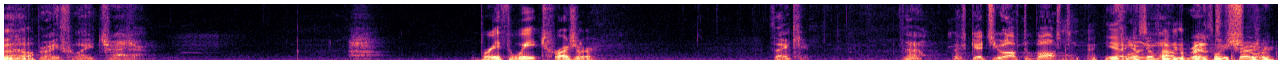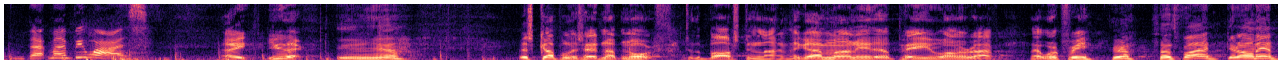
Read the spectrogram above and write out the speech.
Oh, Braithwaite treasure. Braithwaite treasure. Thank you. Now, let's get you off to Boston. yeah, I guess I found the of your relatives Braithwaite show up. treasure. That might be wise. Hey, you there? Yeah? This couple is heading up north to the Boston line. They got money, they'll pay you on arrival. That work for you? Yeah, sounds fine. Get on in.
